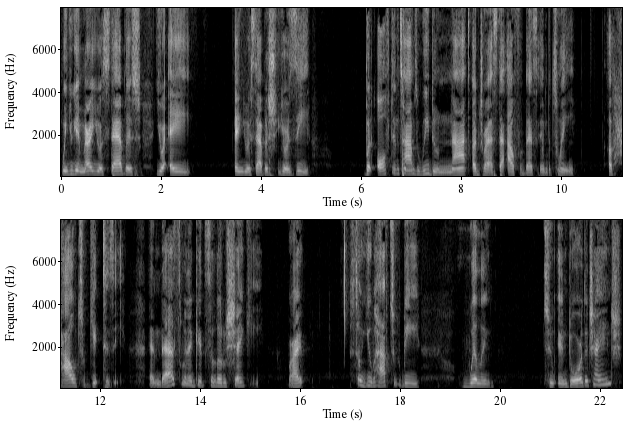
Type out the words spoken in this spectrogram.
when you get married, you establish your A and you establish your Z. But oftentimes we do not address the alphabets in between of how to get to Z. And that's when it gets a little shaky, right? So you have to be willing to endure the change,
